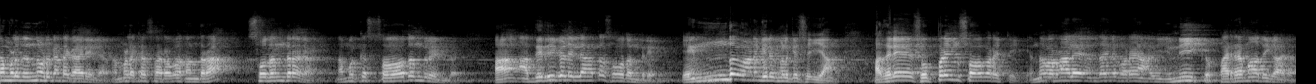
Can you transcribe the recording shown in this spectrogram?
നമ്മൾ നിന്നു കൊടുക്കേണ്ട കാര്യമില്ല. നമ്മളൊക്കെ സർവതന്ത്ര സ്വതന്ത്രരാണ്. നമുക്ക് സ്വാതന്ത്ര്യമുണ്ട്. ആ അതിരുകളില്ലാത്ത സ്വാതന്ത്ര്യം എന്ത് വേണമെങ്കിലും നിങ്ങൾക്ക് ചെയ്യാം. അതിലെ സുപ്രീം സോവറിറ്റി എന്ന് പറഞ്ഞാൽ എന്തായാലും പറയാം യുണീക്ക് പരമാധികാരം.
